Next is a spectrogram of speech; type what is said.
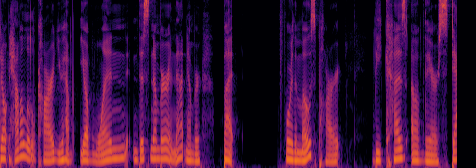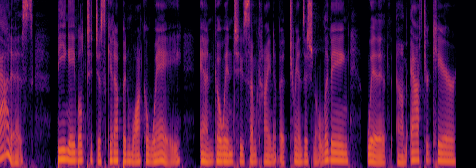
don't have a little card. You have you have one this number and that number, but for the most part, because of their status, being able to just get up and walk away and go into some kind of a transitional living with um, aftercare,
